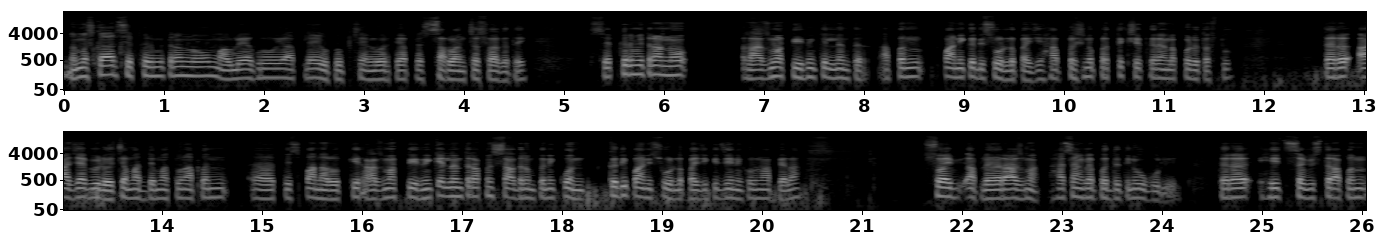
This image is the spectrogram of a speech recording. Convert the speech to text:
नमस्कार शेतकरी मित्रांनो. माऊली अग्रो या आपल्या यूट्यूब चॅनलवरती आपल्या सर्वांचं स्वागत आहे. शेतकरी मित्रांनो राजमा पेरणी केल्यानंतर आपण पाणी कधी सोडलं पाहिजे? हा प्रश्न प्रत्येक शेतकऱ्यांना पडत असतो. तर आज या व्हिडिओच्या माध्यमातून आपण तेच पाहणार आहोत की राजमा पेरणी केल्यानंतर आपण साधारणपणे कोण कधी पाणी सोडलं पाहिजे की जेणेकरून आपल्याला सोयाबी आपलं राजमा हा चांगल्या पद्धतीने उगवून येईल. तर हेच सविस्तर आपण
